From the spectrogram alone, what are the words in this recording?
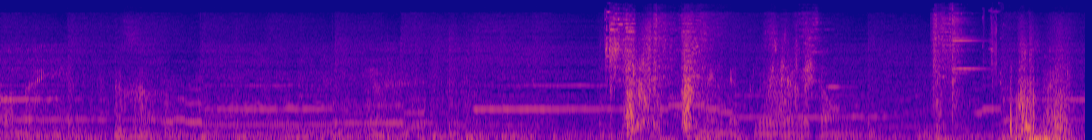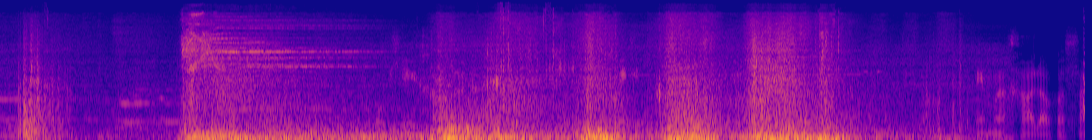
ตอนไหนนะครับผมไม่นึกเลยว่าจะต้องใส่เพื่อนะครับโอเคเข้าแล้วนะครับไม่ถึงในเมื่อเข้าเราก็ใส่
